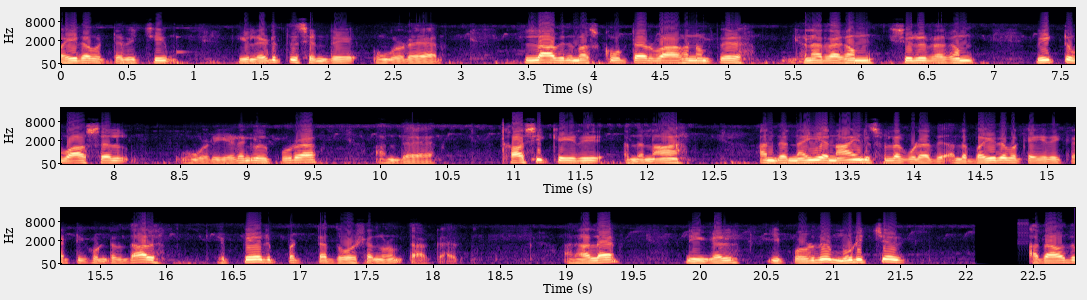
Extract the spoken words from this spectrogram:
பைரவர்கிட்ட வச்சு நீங்கள் எடுத்து சென்று உங்களுடைய எல்லா விதமான ஸ்கூட்டர் வாகனம் பெ கனரகம் சிறு ரகம் வீட்டு வாசல் உங்களுடைய இடங்கள் பூரா அந்த காசி கயிறு அந்த நா அந்த நைய நாயின்னு சொல்லக்கூடாது. அந்த பைரவ கயிறை கட்டி கொண்டிருந்தால் எப்பேற்பட்ட தோஷங்களும் தாக்காது. அதனால் நீங்கள் இப்பொழுது முடிச்ச அதாவது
